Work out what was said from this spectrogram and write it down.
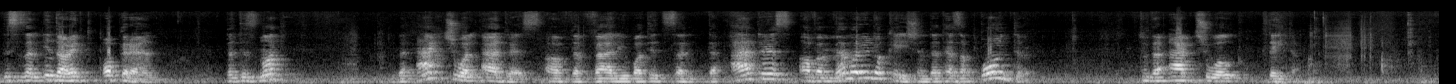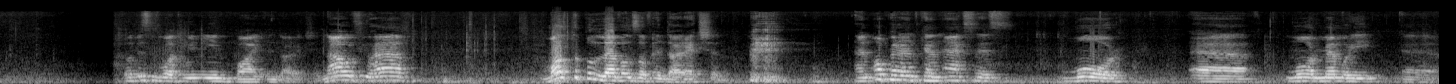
this is an indirect operand that is not the actual address of the value, but it's an, the address of a memory location that has a pointer to the actual data. So this is what we mean by indirection. Now, if you have multiple levels of indirection, an operand can access more, uh, more memory uh,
